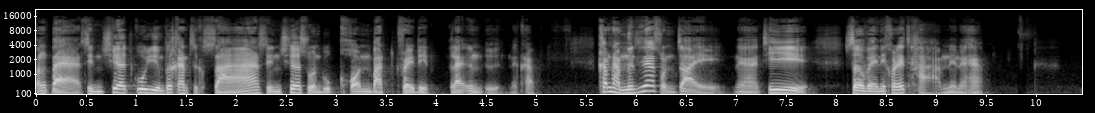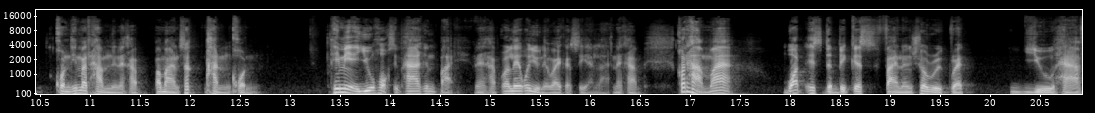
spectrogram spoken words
ตั้งแต่สินเชื่อกู้ยืมเพื่อการศึกษา สินเชื่อส่วนบุคคล บัตรเครดิต และอื่น ๆ นะครับคำถามหนึ่งที่น่าสนใจนะฮะที่เซอร์เวยนี้เขาได้ถามเนี่ยนะฮะ คนที่มาทำเนี่ยนะครับ ประมาณสักพันคน ที่มีอายุ 65 ขึ้นไปนะครับ ก็เรียกว่าอยู่ในวัยเกษียณแล้วนะครับเขาถามว่า what is the biggest financial regret you have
